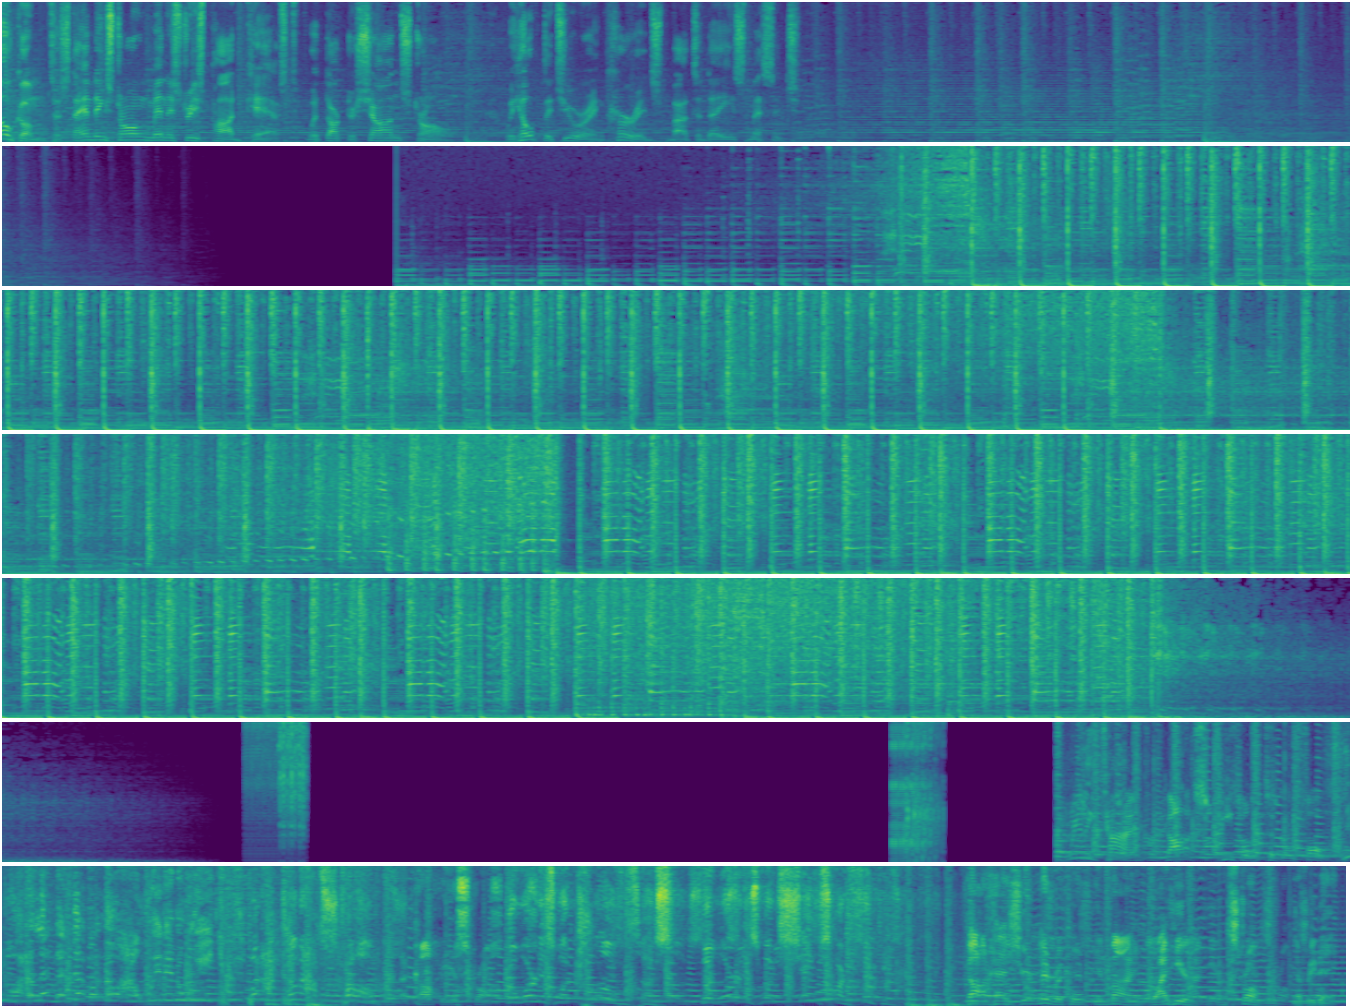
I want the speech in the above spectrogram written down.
Welcome to Standing Strong Ministries podcast with Dr. Sean Strong. We hope that you are encouraged by today's message. Time for God's people to go forward. You want to let the devil know I win in a week, but I come out strong. And the coffee is strong. The word is what clothes us. The word is what shapes our thinking. God has your miracle in mind right here and stronger every day.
